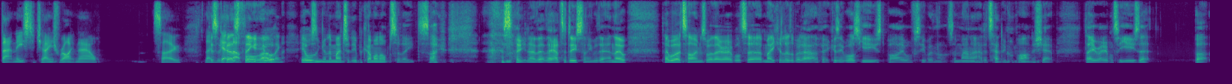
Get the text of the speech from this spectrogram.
That needs to change right now so let's get that thing, ball rolling. It, wasn't going to magically become an obsolete, so so you know they, they, had to do something with it, and there there were times where they were able to make a little bit out of it because it was used by obviously when Manor had a technical partnership, they were able to use it, but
